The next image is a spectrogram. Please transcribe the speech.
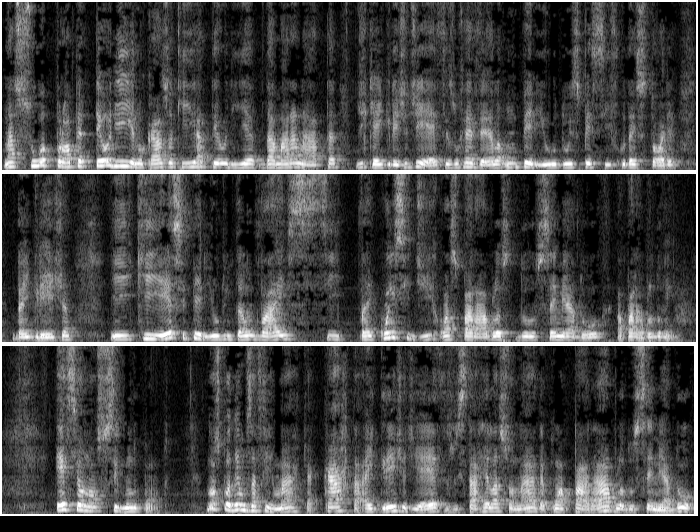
na sua própria teoria, no caso aqui a teoria da Maranata, de que a igreja de Éfeso revela um período específico da história da igreja e que esse período então vai se vai coincidir com as parábolas do semeador, a parábola do reino. Esse é o nosso segundo ponto. Nós podemos afirmar que a carta à igreja de Éfeso está relacionada com a parábola do semeador?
